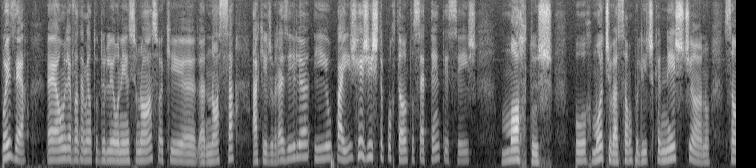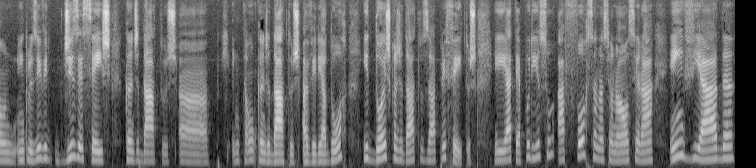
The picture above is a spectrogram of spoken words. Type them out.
Pois é. É um levantamento do Leonêncio nosso aqui, é, nossa, aqui de Brasília, e o país registra, portanto, 76 mortos por motivação política neste ano. São, inclusive, 16 candidatos a então candidatos a vereador e dois candidatos a prefeitos. E até por isso a Força Nacional será enviada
